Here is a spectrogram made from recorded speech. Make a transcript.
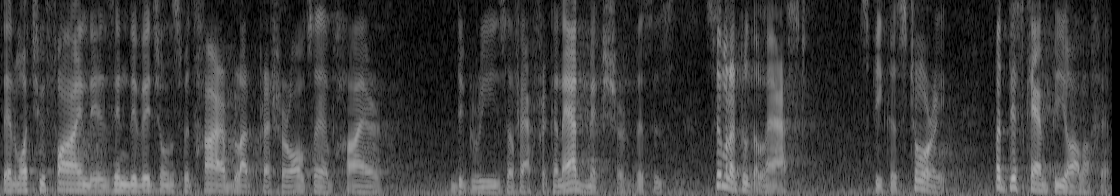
then what you find is individuals with higher blood pressure also have higher degrees of African admixture. This is similar to the last speaker's story. But this can't be all of it.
